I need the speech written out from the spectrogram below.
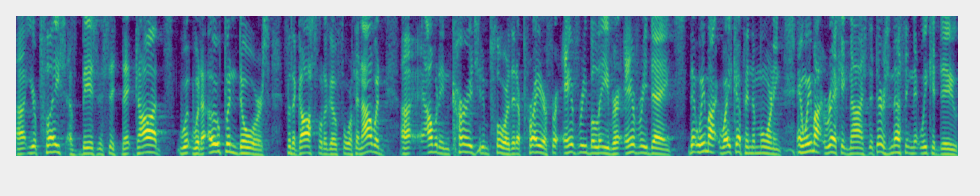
uh, your place of business, that, that God w- would open doors for the gospel to go forth. And I would, uh, I would encourage and implore that a prayer for every believer every day, that we might wake up in the morning and we might recognize that there's nothing that we could do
